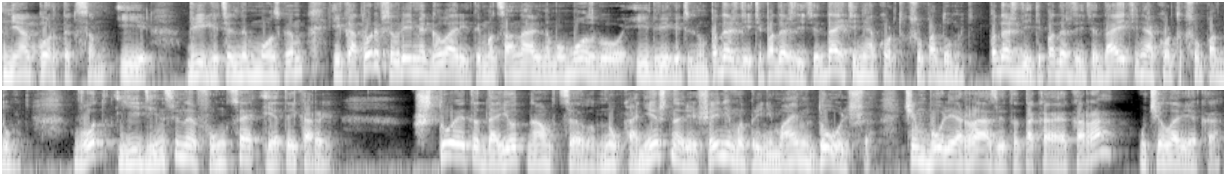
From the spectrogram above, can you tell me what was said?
неокортексом и двигательным мозгом, и который все время говорит эмоциональному мозгу и двигательному, подождите, подождите, дайте неокортексу подумать, подождите, подождите, дайте неокортексу подумать. Вот единственная функция этой коры. Что это дает нам в целом? Ну, конечно, решение мы принимаем дольше. Чем более развита такая кора, у человека,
